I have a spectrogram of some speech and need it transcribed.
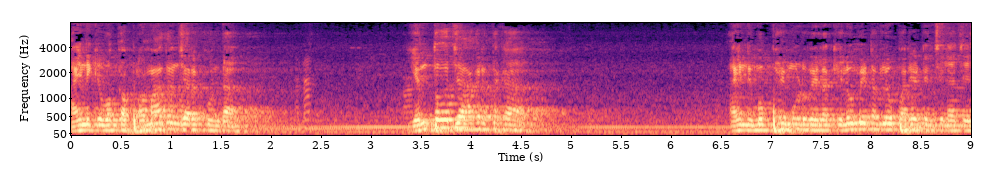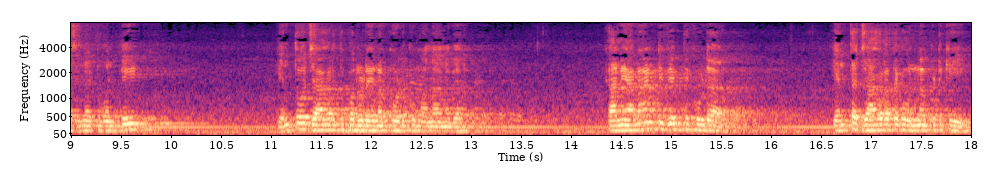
ఆయనకి ఒక్క ప్రమాదం జరగకుండా ఎంతో జాగ్రత్తగా ఆయన్ని ముప్పై మూడు వేల కిలోమీటర్లు పర్యటించేలా చేసినటువంటి ఎంతో జాగ్రత్త పరుడైన కొడుకు మా నాన్నగారు. కానీ అలాంటి వ్యక్తి కూడా ఎంత జాగ్రత్తగా ఉన్నప్పటికీ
